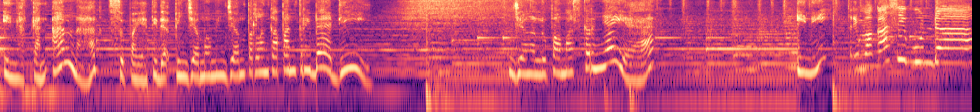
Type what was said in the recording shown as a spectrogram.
Ingatkan anak supaya tidak pinjam-meminjam perlengkapan pribadi. Jangan lupa maskernya ya. Ini Terima kasih Bunda.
